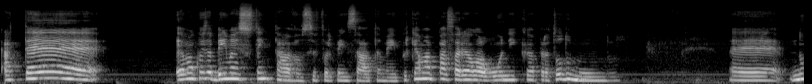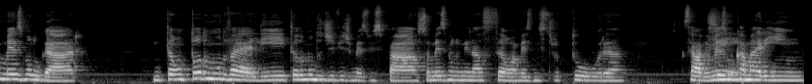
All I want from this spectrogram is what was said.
até é uma coisa bem mais sustentável, se for pensar também, porque é uma passarela única para todo mundo, é, no mesmo lugar. Então todo mundo vai ali, todo mundo divide o mesmo espaço, a mesma iluminação, a mesma estrutura, sabe? O Sim. mesmo camarim.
